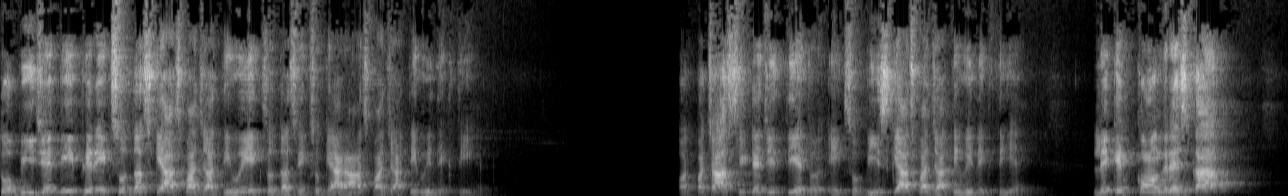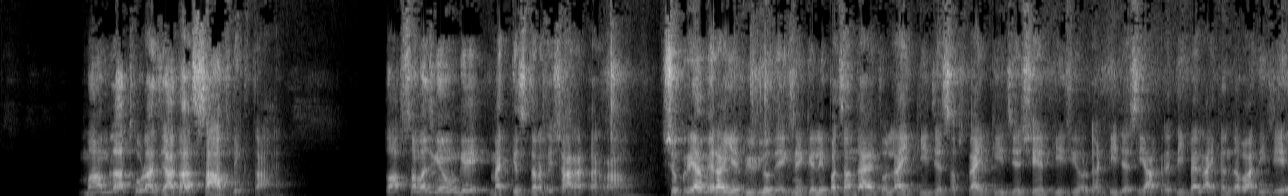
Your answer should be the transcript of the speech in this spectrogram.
तो बीजेपी फिर 110 के आसपास जाती हुई 110 111 आसपास जाती हुई दिखती है। और 50 सीटें जीतती है तो 120 के आसपास जाती हुई दिखती है। लेकिन कांग्रेस का मामला थोड़ा ज़्यादा साफ़ दिखता है। तो आप समझ गए होंगे मैं किस तरफ़ इशारा कर रहा हूँ। शुक्रिया मेरा ये वीडियो देखने के लिए। पसंद आए तो लाइक कीजिए, सब्सक्राइब कीजिए, शेयर कीजिए और घंटी जैसी आकृति बेल आइकन दबा दीजिए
